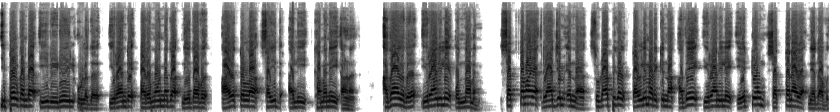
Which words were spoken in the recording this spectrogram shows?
ഇപ്പോൾ കണ്ട ഈ വീഡിയോയിൽ ഉള്ളത് ഇറാന്റെ പരമോന്നത നേതാവ് ആയത്തുള്ള സയ്യിദ് അലി ഖമനൈ ആണ്. അതായത് ഇറാനിലെ ഒന്നാമൻ. ശക്തമായ രാജ്യം എന്ന് സുഡാപ്പികൾ തള്ളിമറിക്കുന്ന അതേ ഇറാനിലെ ഏറ്റവും ശക്തനായ നേതാവ്.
